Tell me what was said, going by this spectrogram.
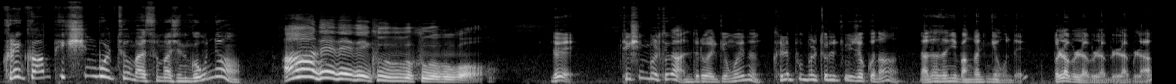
크랭크 암 픽싱 볼트 말씀하시는 거군요. 아 네네네 그거 그거 그거 그거 네, 픽싱 볼트가 안 들어갈 경우에는 클램프 볼트를 조이셨거나 나사선이 망가진 경우인데 블라블라블라블라블라.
